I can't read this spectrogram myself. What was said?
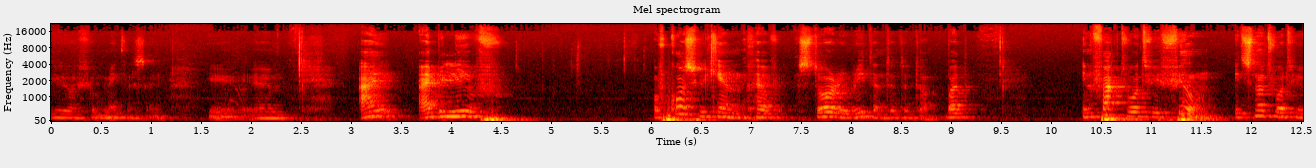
you are filmmakers and you, um, i i believe of course we can have story written but in fact what we film it's not what we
